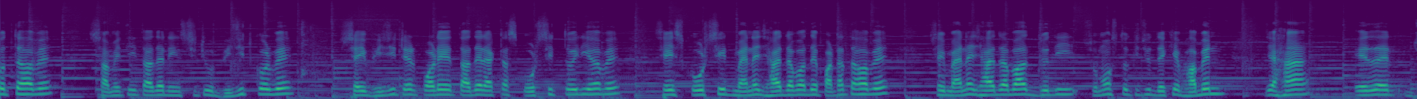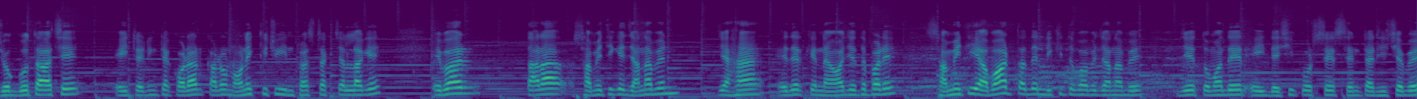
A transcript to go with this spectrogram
করতে হবে সমিতি তাদের ইনস্টিটিউট ভিজিট করবে। সেই ভিজিটের পরে তাদের একটা স্কোরশিট তৈরি হবে। সেই স্কোরশিট ম্যানেজ হায়দ্রাবাদে পাঠাতে হবে। সেই ম্যানেজ হায়দ্রাবাদ যদি সমস্ত কিছু দেখে ভাবেন যে হ্যাঁ এদের যোগ্যতা আছে, এই ট্রেনিংটা করার কারণ অনেক কিছু ইনফ্রাস্ট্রাকচার লাগে। এবার তারা সমিতিকে জানাবেন যে হ্যাঁ এদেরকে নেওয়া যেতে পারে। সমিতি আবার তাদের লিখিতভাবে জানাবে যে, তোমাদের এই দেশি কোর্সের সেন্টার হিসেবে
